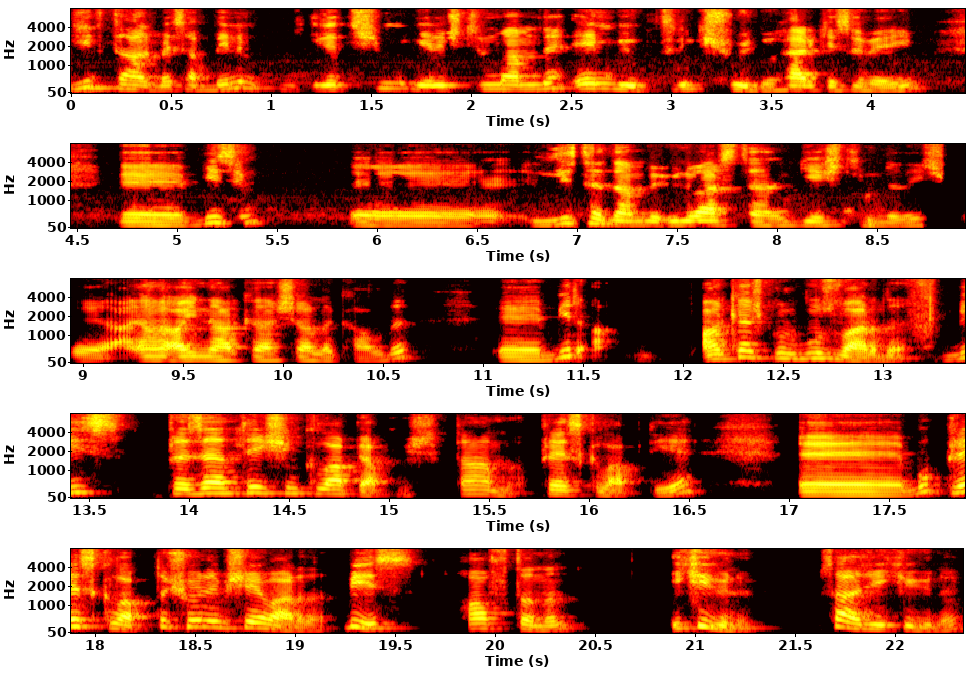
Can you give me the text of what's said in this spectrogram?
Bir tane mesela benim iletişimi geliştirmemde en büyük trik şuydu. Herkese vereyim. Ee, bizim e, liseden ve üniversiteden geçtiğimde de hiç e, aynı arkadaşlarla kaldı. E, bir arkadaş grubumuz vardı. Biz Presentation Club yapmıştık tamam mı? Press Club diye. Ee, bu Press Club'da şöyle bir şey vardı. Biz haftanın iki günü sadece iki günü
